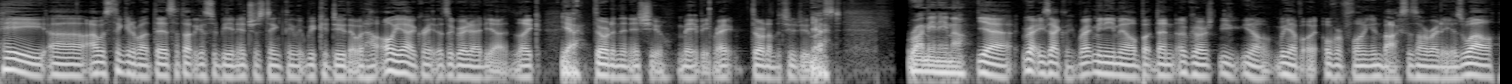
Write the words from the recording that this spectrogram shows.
hey, uh, I was thinking about this. I thought this would be an interesting thing that we could do that would help. Oh yeah, great, that's a great idea. Like Yeah, throw it in an issue, maybe, right? Throw it on the to do Yeah. list. Write me an email. Yeah, right, exactly. Write me an email, but then of course you you know we have overflowing inboxes already as well.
